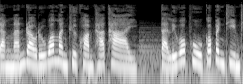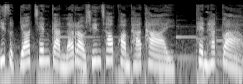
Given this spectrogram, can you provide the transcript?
ดังนั้นเรารู้ว่ามันคือความท้าทาย แต่ลิเวอร์พูลก็เป็นทีมที่สุดยอดเช่นกัน และเราชื่นชอบความท้าทาย เทนฮักกล่าว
